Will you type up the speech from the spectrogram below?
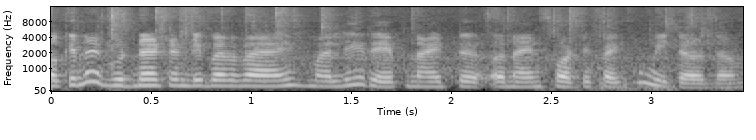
ఓకేనా? గుడ్ నైట్ అండి. Bye bye. మళ్ళీ రేపు నైట్ నైన్ ఫార్టీ ఫైవ్కి మీట్ అవుదాం.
